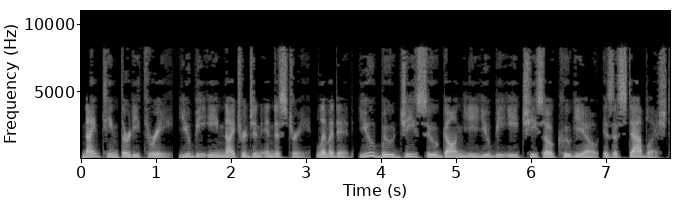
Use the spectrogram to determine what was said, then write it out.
1933, UBE Nitrogen Industry, Limited, Yu-Bu Ji-Su Gongyi UBE Chiso Kugyo is established.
